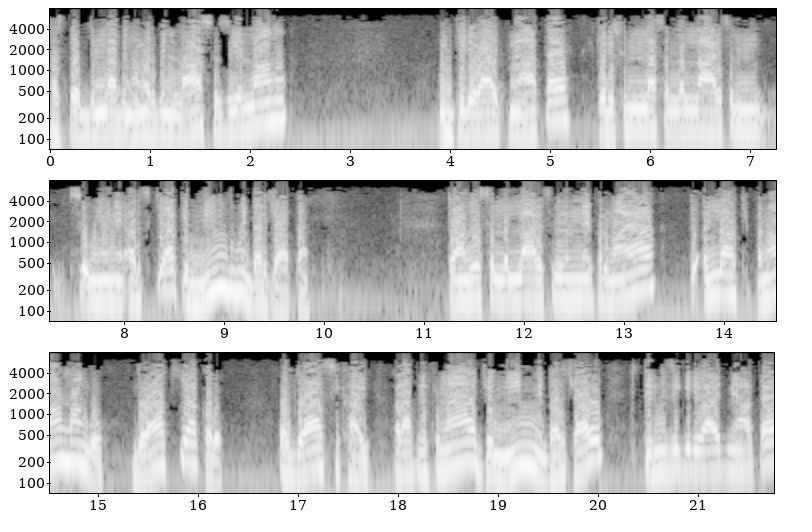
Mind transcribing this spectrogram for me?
حضرت عبداللہ بن عمر بن اللہ رضی اللہ عنہ، ان کی روایت میں آتا ہے کہ رسول اللہ صلی اللہ علیہ وسلم سے انہوں نے عرض کیا کہ نیند میں ڈر جاتا ہوں۔ تو حضرت صلی اللہ علیہ وسلم نے فرمایا کہ اللہ کی پناہ مانگو، دعا کیا کرو اور دعا سکھائی۔ اور آپ نے فرمایا جو نیند میں ڈر جاؤ، تو ترمیزی کی روایت میں آتا ہے،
